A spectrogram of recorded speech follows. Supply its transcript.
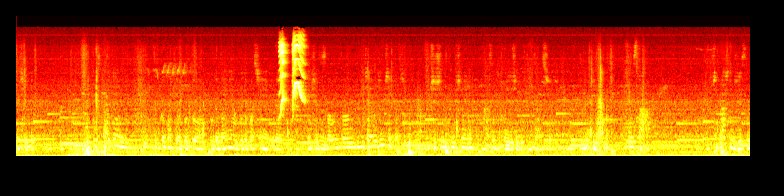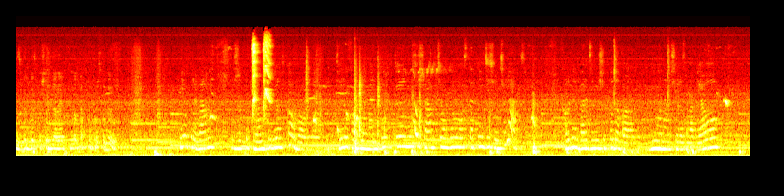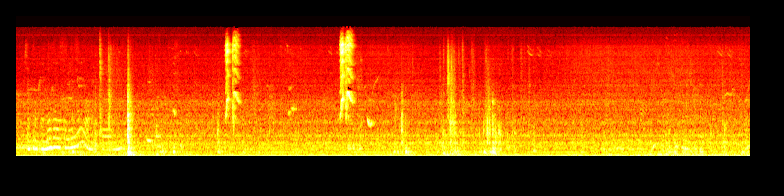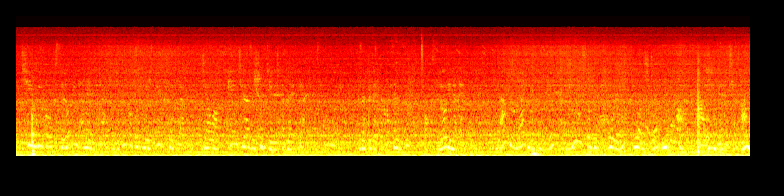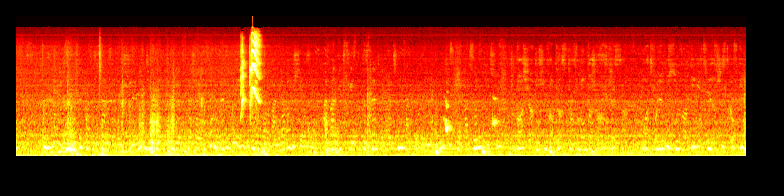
tak pogadania, które jak się to tak. Przepraszam, że jestem zbyt ale no tak po prostu było. Nie ukrywam, że poczułam się wyjątkowo. Tylu komplementów, które nie słyszałam w ciągu ostatnich 10 lat. Kornel bardzo mi się podobał. Miło nam się rozmawiało. Zaproponował kolejną objaw, działa 5 razy szybciej niż używa plastów montażowych. Łatwo je usuwa i mocuje wszystko w innym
